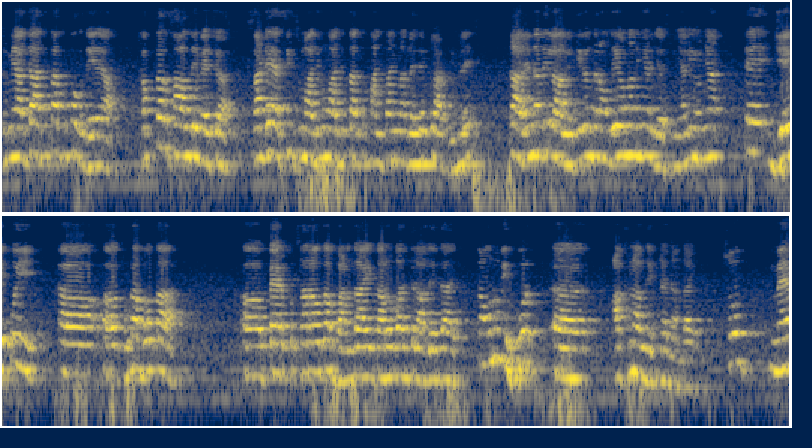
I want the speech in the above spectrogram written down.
ਖਮਿਆਜਾ ਅੱਜ ਤੱਕ ਭੁਗਦੇ ਆ। 78 ਸਾਲ ਦੇ ਵਿੱਚ ਸਾਡੇ ਐਸੀ ਸਮਾਜ ਨੂੰ ਅੱਜ ਤੱਕ ਪੰਜ ਪੰਜ ਮਰਲੇ ਦੇ ਪਲਾਟ ਨਹੀਂ ਮਿਲੇ। ਘਰ ਇਹਨਾਂ ਦੇ ਲਾਲ ਲਕੀਰ ਅੰਦਰ ਆਉਂਦੇ, ਉਹਨਾਂ ਦੀਆਂ ਰਜਿਸਟਰੀਆਂ ਨਹੀਂ ਹੋਈਆਂ। ਤੇ ਜੇ ਕੋਈ ਥੋੜਾ ਬਹੁਤਾ ਪੈਰ ਪਸਾਰਾ ਉਹਦਾ ਬਣਦਾ ਹੈ, ਕਾਰੋਬਾਰ ਚਲਾ ਲੈਂਦਾ ਹੈ, ਤਾਂ ਉਹਨੂੰ ਵੀ ਹੋਰ ਅੱਖ ਨਾਲ ਦੇਖਿਆ ਜਾਂਦਾ ਹੈ। ਸੋ ਮੈਂ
